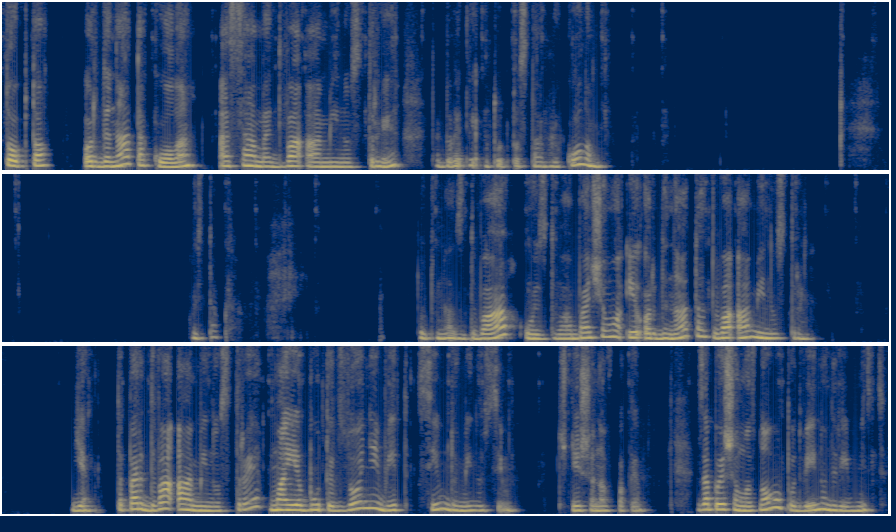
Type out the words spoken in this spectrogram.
Тобто ордината кола, а саме 2а мінус 3. Так, давайте я отут поставлю колом. Ось так. Тут у нас 2, ось 2 бачимо, і ордината 2а мінус 3. Є. Тепер 2а мінус 3 має бути в зоні від 7 до мінус 7. Точніше, навпаки. Запишемо знову подвійну нерівність.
